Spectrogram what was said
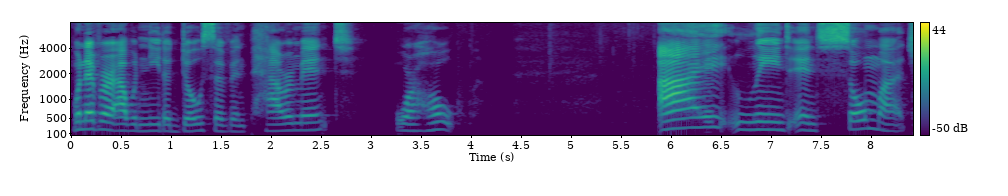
whenever I would need a dose of empowerment or hope. I leaned in so much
